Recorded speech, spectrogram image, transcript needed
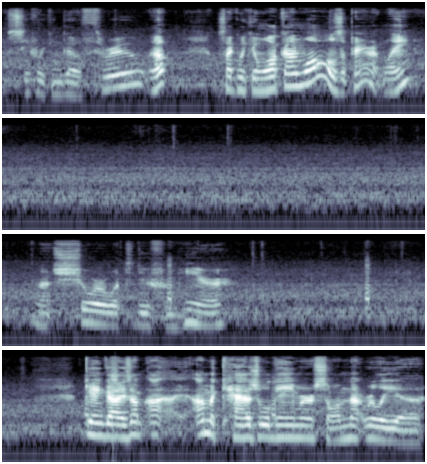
Let's see if we can go through. Oh, looks like we can walk on walls, apparently. Not sure what to do from here. Again, guys, I'm I, am i am a casual gamer, so I'm not really a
